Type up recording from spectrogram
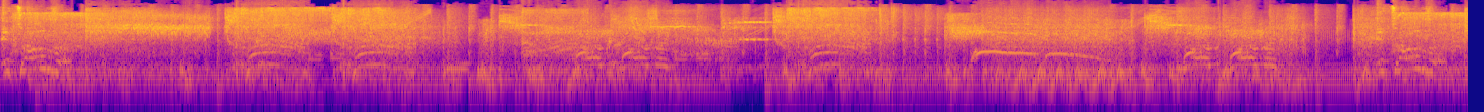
It's over! It's over!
